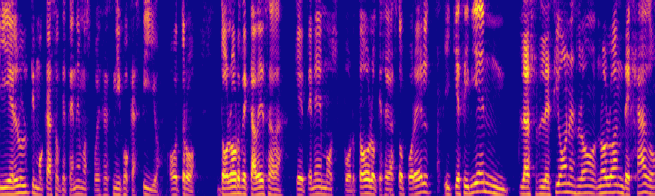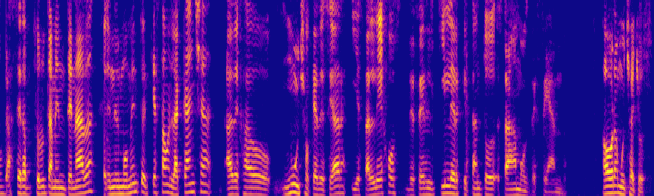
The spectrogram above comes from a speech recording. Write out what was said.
Y el último caso que tenemos, pues, es Nico Castillo, otro dolor de cabeza que tenemos por todo lo que se gastó por él y que si bien las lesiones no lo han dejado hacer absolutamente nada, en el momento en que ha estado en la cancha ha dejado mucho que desear y está lejos de ser el killer que tanto estábamos deseando. Ahora muchachos,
